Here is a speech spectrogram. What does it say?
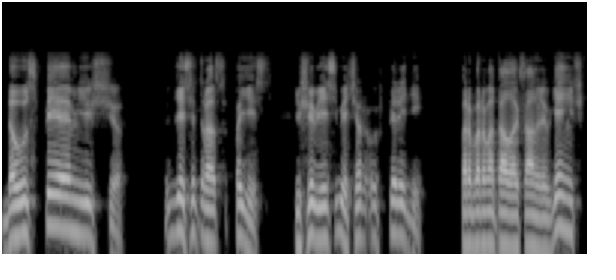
Да успеем еще десять раз поесть, еще весь вечер впереди, пробормотал Александр Евгеньевич,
